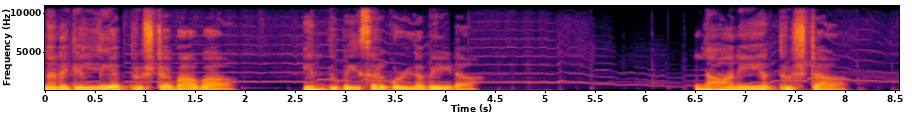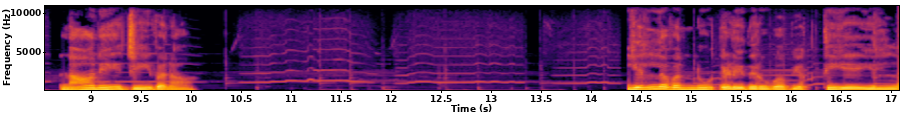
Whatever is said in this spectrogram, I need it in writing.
ನನಗೆಲ್ಲಿ ಅದೃಷ್ಟ ಬಾಬಾ ಎಂದು ಬೇಸರಗೊಳ್ಳಬೇಡ. ನಾನೇ ಅದೃಷ್ಟ, ನಾನೇ ಜೀವನ. ಎಲ್ಲವನ್ನೂ ತಿಳಿದಿರುವ ವ್ಯಕ್ತಿಯೇ ಇಲ್ಲ.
